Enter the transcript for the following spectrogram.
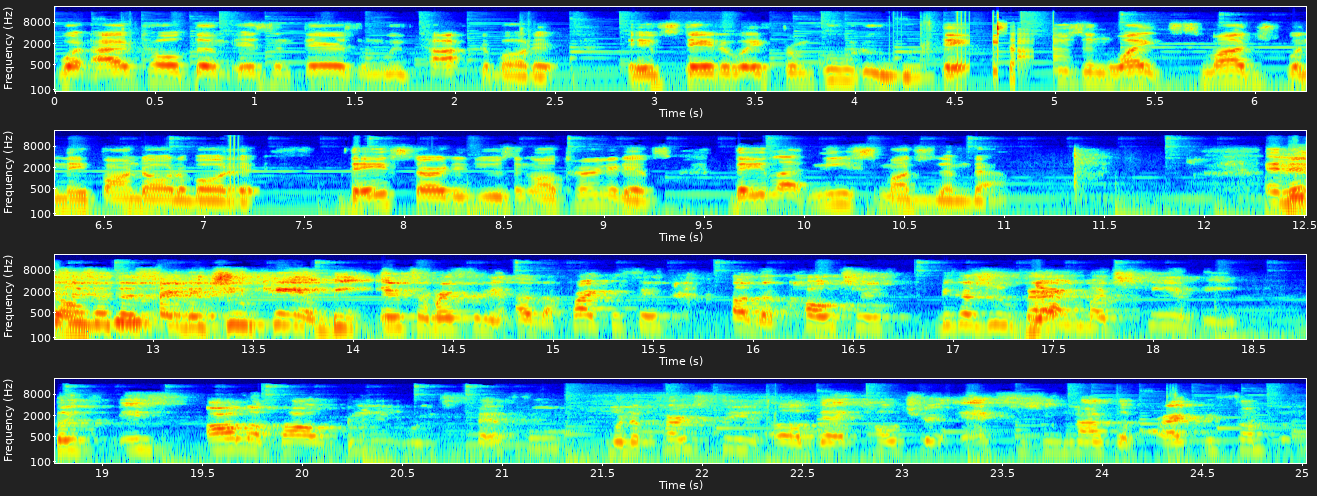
what I've told them isn't theirs when we've talked about it. They've stayed away from voodoo. They stopped using white smudge when they found out about it. They started using alternatives. They let me smudge them down. And this isn't to say that you can't be interested in other practices, other cultures, because you very yep. much can be. But it's all about being respectful. When a person of that culture asks you not to practice something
